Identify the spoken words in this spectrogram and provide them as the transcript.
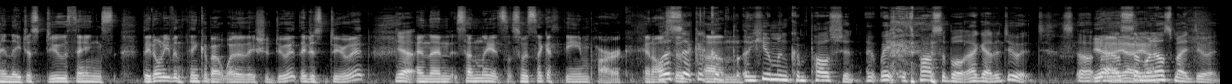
And they just do things. They don't even think about whether they should do it. They just do it. Yeah. And then suddenly it's so it's like a theme park. And Well, it's also, like a, comp- um, a human compulsion. Uh, Wait, it's possible. I got to do it. So, Yeah, else yeah, someone yeah. else might do it.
